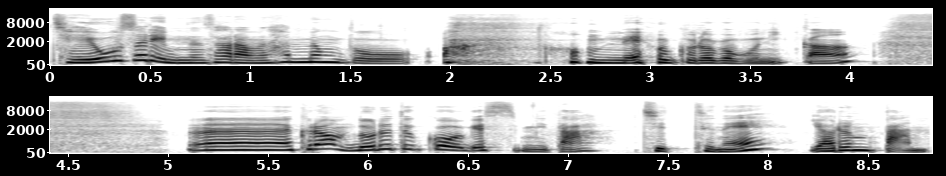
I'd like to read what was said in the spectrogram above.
제 옷을 입는 사람은 한 명도 없네요. 그러고 보니까. 에, 그럼 노래 듣고 오겠습니다. 짙은의 여름밤.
